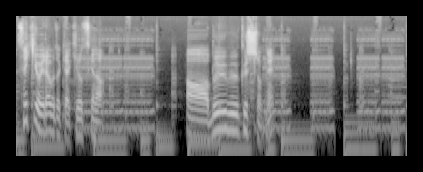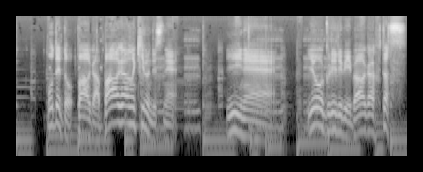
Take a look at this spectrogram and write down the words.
席を選ぶときは気をつけな。あーブーブークッションね。ポテトバーガー。バーガーの気分ですね。いいね。ようグリルビー。バーガー2つ。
